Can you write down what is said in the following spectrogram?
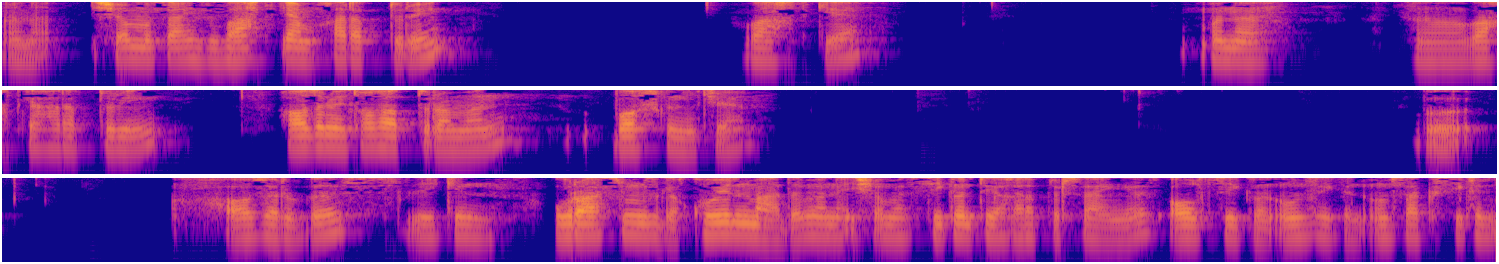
mana ishonmasangiz vaqtga ham qarab turing. Vaqtga. Mana e, vaqtga qarab turing. Hozir men to'xtatib turaman bosgunicha bu hozir biz lekin u rasmimizga qo'yilmadi. Mana ishonmasa sekundiga qarab tursangiz olti sekund o'n sekund o'n sakkiz sekund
